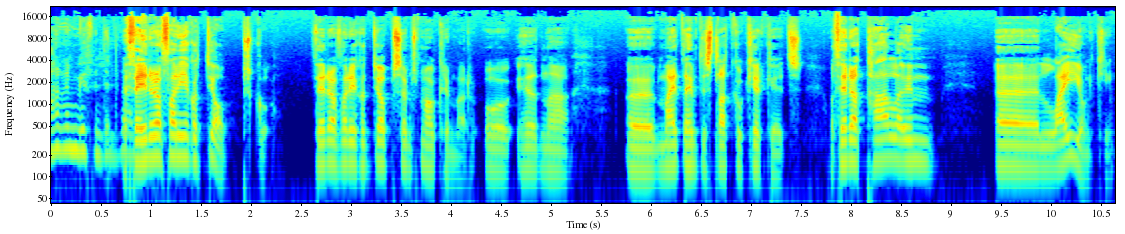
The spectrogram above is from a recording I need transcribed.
hann er mjög fyndin þeir eru að fara í eitthvað jobb sko. Þeir eru að fara í eitthvað jobb sem smákrimar og hérna uh, mæta heim til Slatko Kirkits og þeir eru að tala um uh, Lion King.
